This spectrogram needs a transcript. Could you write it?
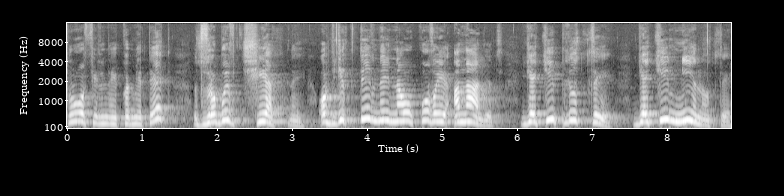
профільний комітет зробив чесний, об'єктивний науковий аналіз, які плюси, які мінуси,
